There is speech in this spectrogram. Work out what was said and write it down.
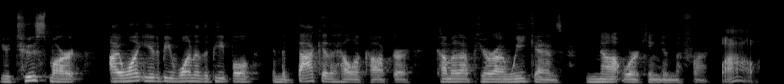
You're too smart. I want you to be one of the people in the back of the helicopter coming up here on weekends, not working in the front. Wow.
